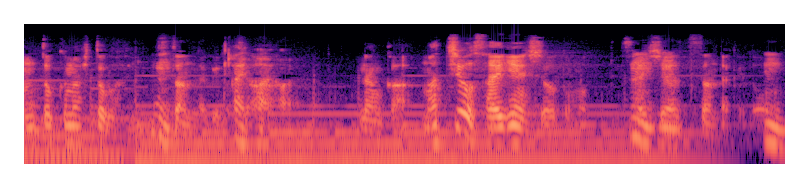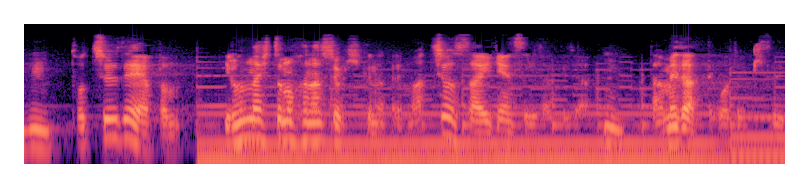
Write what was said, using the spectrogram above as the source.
監督の人が言ってたんだけどさ、はいはいはい。なんか街を再現しようと思って最初やってたんだけど、うんうん。途中でやっぱいろんな人の話を聞く中で街を再現するだけじゃうん。ダメだってことを気づい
